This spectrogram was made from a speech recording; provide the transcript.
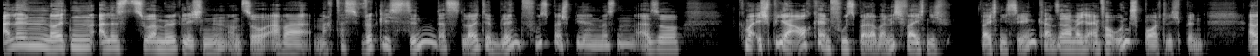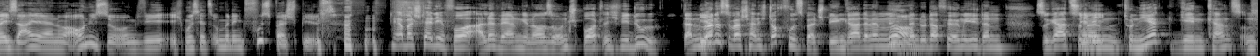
allen Leuten alles zu ermöglichen und so, aber macht das wirklich Sinn, dass Leute blind Fußball spielen müssen? Also, guck mal, ich spiele ja auch keinen Fußball, aber nicht, weil ich nicht, weil ich nicht sehen kann, sondern weil ich einfach unsportlich bin. Aber ich sage ja nur auch nicht so irgendwie, ich muss jetzt unbedingt Fußball spielen. Ja, aber stell dir vor, alle wären genauso unsportlich wie du. Dann Ja. würdest du wahrscheinlich doch Fußball spielen, gerade wenn, Ja. wenn du dafür irgendwie dann sogar zu Ja, einem Turnier gehen kannst und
